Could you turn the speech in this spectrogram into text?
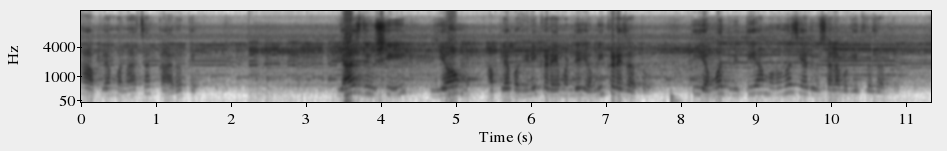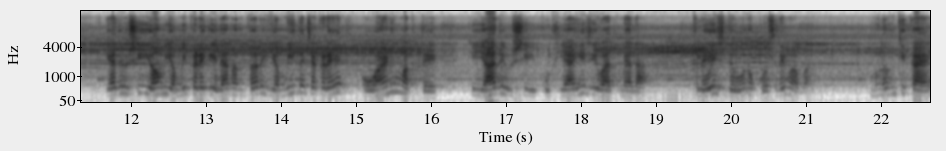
हा आपल्या मनाचा कारक आहे. याच दिवशी यम आपल्या बहिणीकडे म्हणजे यमीकडे जातो. ती यमद्वितीया म्हणूनच या दिवसाला बघितलं जातं. या दिवशी यम यमीकडे गेल्यानंतर यमी त्याच्याकडे ओवाळणी मागते की या दिवशी कुठल्याही जीवात्म्याला क्लेश देऊ नकोस रे बाबा. म्हणून की काय?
